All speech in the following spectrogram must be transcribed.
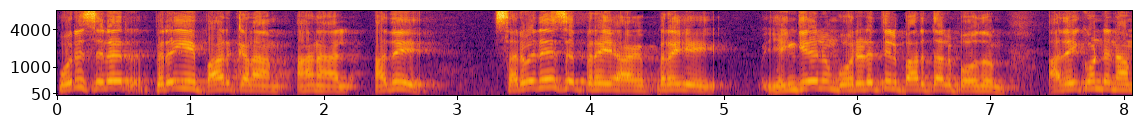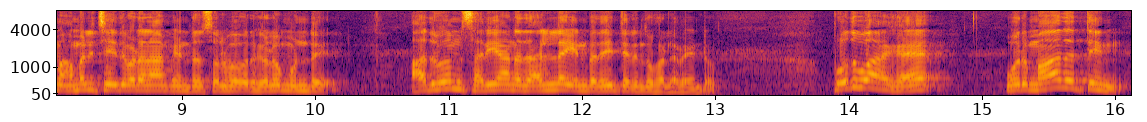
ஒரு சிலர் பிறையை பார்க்கலாம் ஆனால் அது சர்வதேச பிறையாக பிறையை எங்கேனும் ஒரு இடத்தில் பார்த்தால் போதும். அதை கொண்டு நாம் அமல் செய்து விடலாம் என்று சொல்பவர்களும் உண்டு. அதுவும் சரியானது அல்ல என்பதை தெரிந்து கொள்ள வேண்டும். பொதுவாக ஒரு மாதத்தின்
